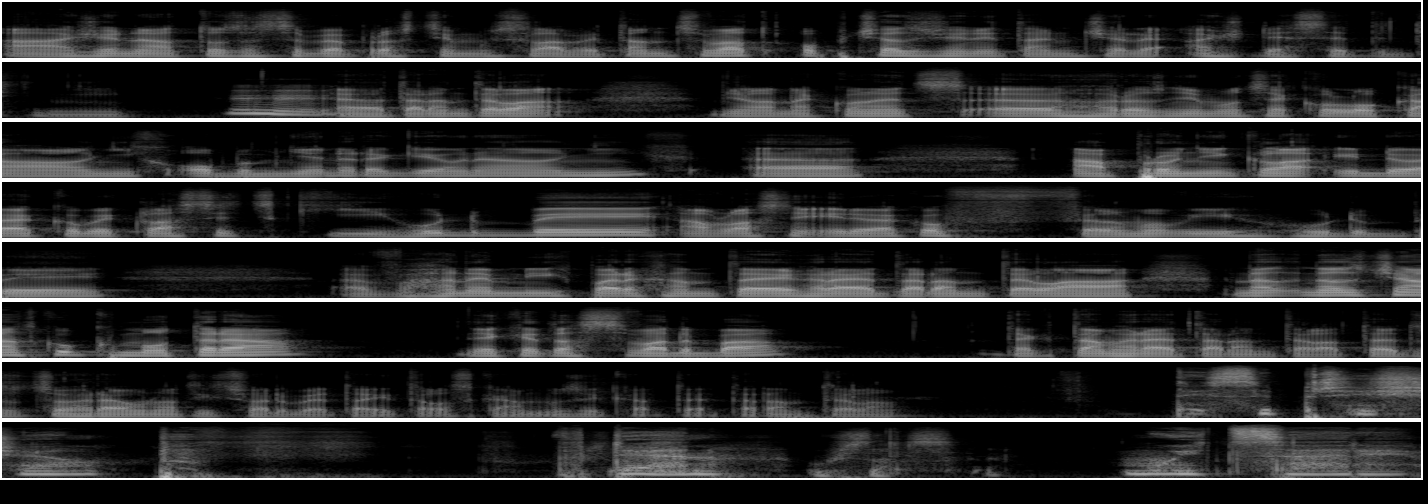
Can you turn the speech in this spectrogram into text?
a žena to za sebe prostě musela vytancovat. Občas ženy tančily až 10 dní. Mm-hmm. Tarantela měla nakonec eh, hrozně moc jako lokálních obměn regionálních eh, a pronikla i do jakoby klasické hudby a vlastně i do jako filmové hudby. V Hanebných parchantech hraje Tarantela. Na, na začátku Kmotra, jak je ta svatba, tak tam hraje Tarantela. To je to, co hrajou na té svatbě, ta italská muzika, to je Tarantela. Ty jsi přišel v den. Už zase. Můj dcery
